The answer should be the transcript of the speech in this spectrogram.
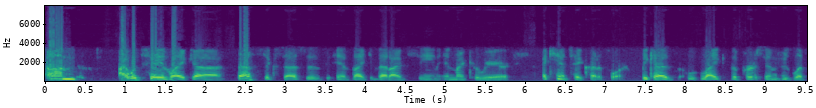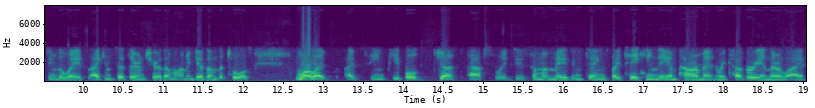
Um, I would say like uh, best successes in, like that I've seen in my career. I can't take credit for because like the person who's lifting the weights, I can sit there and cheer them on and give them the tools. While I've I've seen people just absolutely do some amazing things by taking the empowerment and recovery in their life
